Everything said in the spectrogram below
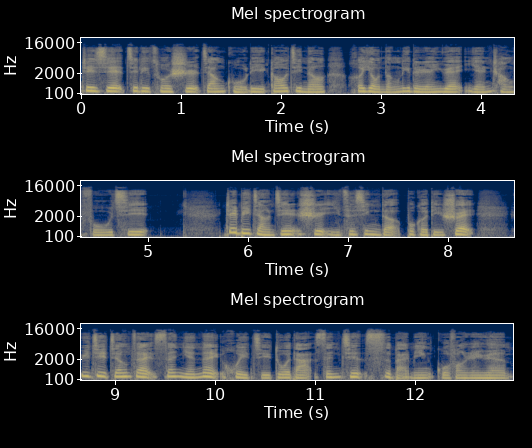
这些激励措施将鼓励高技能和有能力的人员延长服务期。这笔奖金是一次性的，不可抵税，预计将在三年内惠及多达三千四百名国防人员。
